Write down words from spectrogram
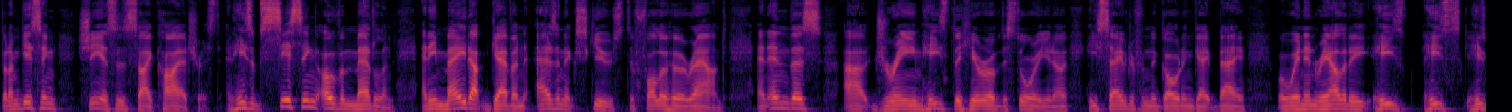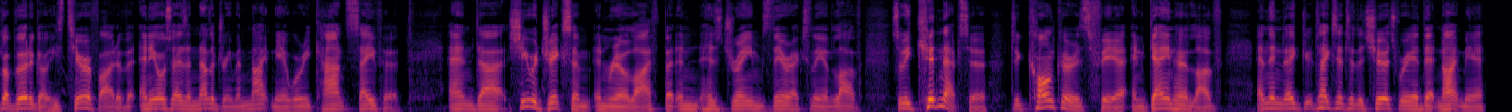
but I'm guessing she is his psychiatrist. And he's obsessing over Madeline, and he made up Gavin as an excuse to follow her around. And in this uh, dream, he's the hero of the story. You know, he saved her from the Golden Gate Bay. When in reality, he's he's he's got vertigo. He's terrified of it, and he also has another dream, a nightmare where he can't save her and uh, she rejects him in real life, but in his dreams, they're actually in love. So he kidnaps her to conquer his fear and gain her love, and then he takes her to the church where he had that nightmare,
